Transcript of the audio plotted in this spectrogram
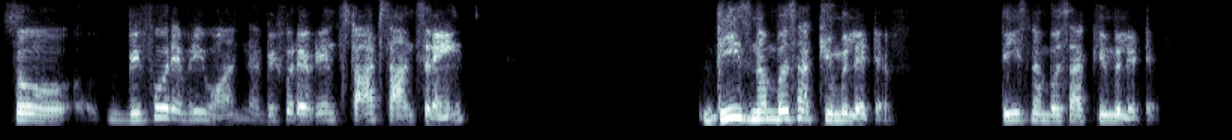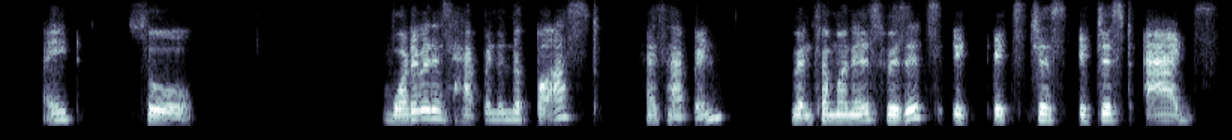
so before everyone before everyone starts answering these numbers are cumulative. These numbers are cumulative right? So whatever has happened in the past has happened. When someone else visits it it's just it just adds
